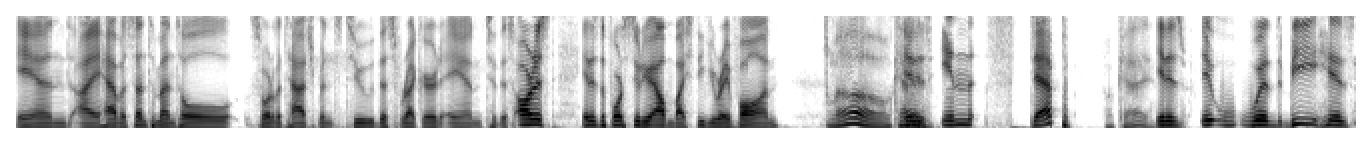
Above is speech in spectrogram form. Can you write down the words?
and I have a sentimental sort of attachment to this record and to this artist. It is the fourth studio album by Stevie Ray Vaughan. Oh, okay. It is in step okay. It is. It would be his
